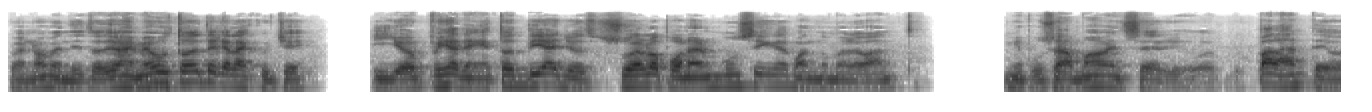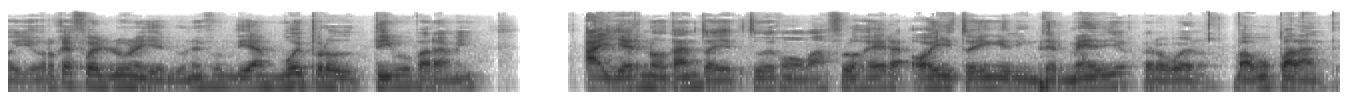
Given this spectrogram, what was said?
Bueno, bendito Dios, a mí me gustó desde que la escuché. Y yo, fíjate, en estos días yo suelo poner música cuando me levanto. Y me puse, vamos a vencer. Yo, para adelante hoy. Yo creo que fue el lunes y el lunes fue un día muy productivo para mí. Ayer no tanto, ayer estuve como más flojera. Hoy estoy en el intermedio, pero bueno, vamos para adelante.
